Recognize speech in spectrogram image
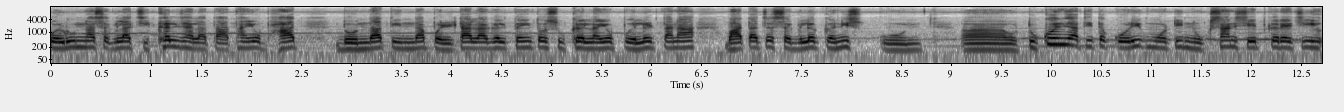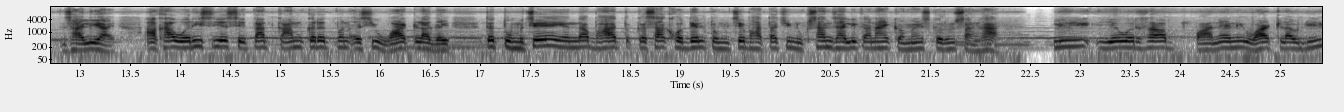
पडून ना सगळा चिखल झाला तर आता यो भात दोनदा तीनदा पलटा लागल तरी तो सुकल ना यो पलटताना भाताचं सगळं कणीस ऊन टुकून जाती तर कोळी मोठी नुकसान शेतकऱ्याची झाली आहे. आखा वरीस ये शेतात काम करत पण अशी वाट लागेल. तर तुमचे यंदा भात कसा खोदेल तुमचे भाताची नुकसान झाली का नाही कमेंट्स करून सांगा. ये वर्षा पाण्याने वाट लावली.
